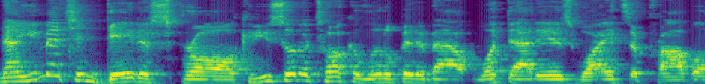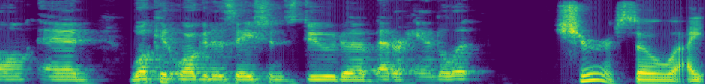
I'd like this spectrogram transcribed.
Now, you mentioned data sprawl. Can you sort of talk a little bit about what that is, why it's a problem, and what can organizations do to better handle it? Sure. So I,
